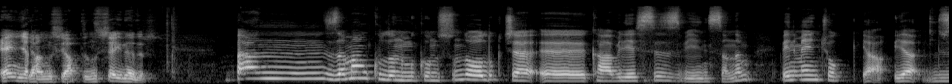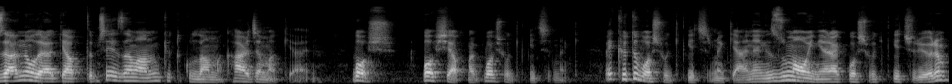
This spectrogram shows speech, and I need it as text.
en yanlış yaptığınız şey nedir? Ben zaman kullanımı konusunda oldukça e, kabiliyetsiz bir insanım. Benim en çok ya, ya düzenli olarak yaptığım şey zamanımı kötü kullanmak, harcamak yani. Boş, boş yapmak, boş vakit geçirmek. Ve kötü boş vakit geçirmek yani. Hani Zuma oynayarak boş vakit geçiriyorum.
